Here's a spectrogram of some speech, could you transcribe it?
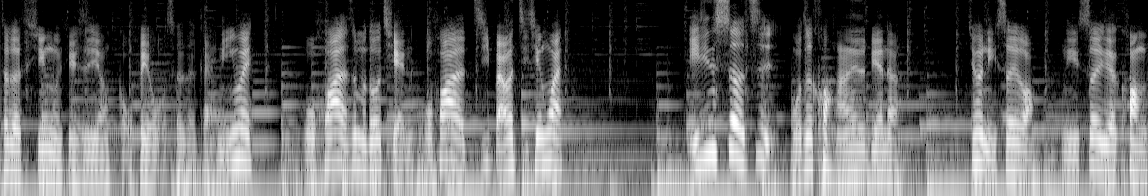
这个新闻其实是一种狗吠火车的概念，因为我花了这么多钱，我花了几百万、几千万，已经设置我这个矿行在这边了。就是你设一个网，你设一个矿，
